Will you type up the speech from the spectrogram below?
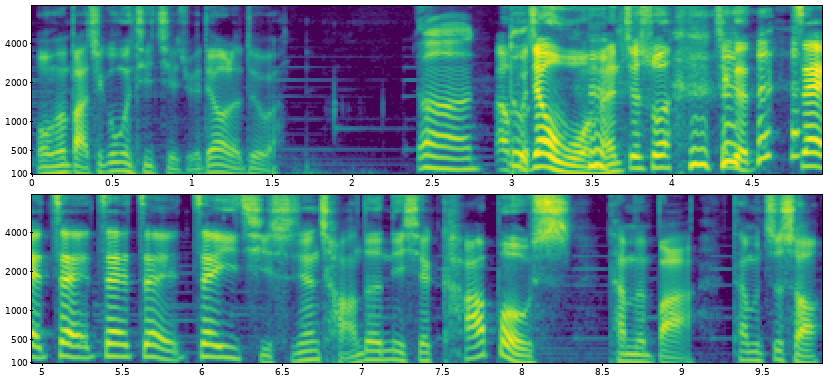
我们把这个问题解决掉了，对吧？嗯，啊，不叫我们，就说这个在在在在在一起时间长的那些 couples，他们把他们至少。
